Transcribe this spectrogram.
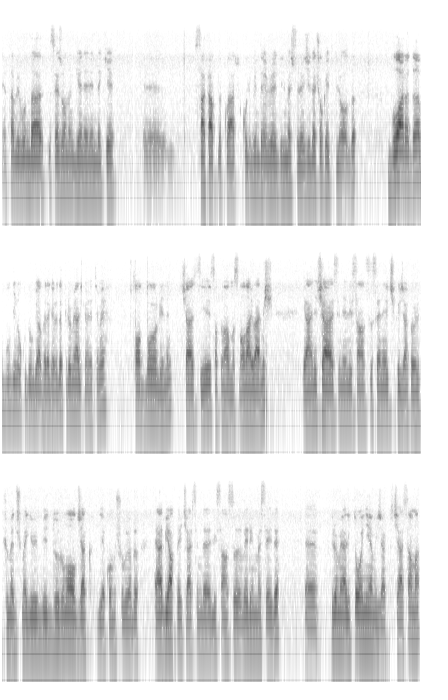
E, tabii bunda sezonun genelindeki e, sakatlıklar, kulübün devredilme süreci de çok etkili oldu. Bu arada bugün okuduğum bir habere göre de Premier Lig yönetimi Todd Bowley'nin Chelsea'yi satın almasına onay vermiş. Yani Chelsea'nin lisansı seneye çıkacak. Öyle küme düşme gibi bir durumu olacak diye konuşuluyordu. Eğer bir hafta içerisinde lisansı verilmeseydi e, Premier Lig'de oynayamayacaktı Chelsea ama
